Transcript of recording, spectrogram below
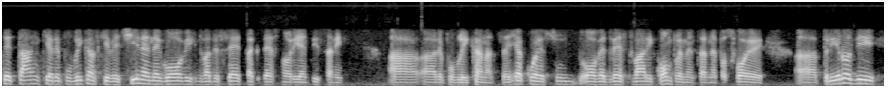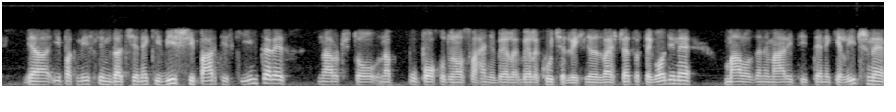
te tanke republikanske većine nego ovih dvadesetak desno orijentisanih a, a, republikanaca. Iako je su ove dve stvari komplementarne po svojoj a, prirodi, ja ipak mislim da će neki viši partijski interes, naročito na, u pohodu na osvajanje Bele, Bele kuće 2024. godine, malo zanemariti te neke lične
